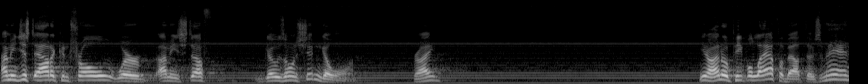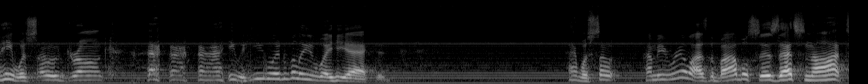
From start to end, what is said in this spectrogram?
I mean, just out of control where, I mean, stuff goes on, shouldn't go on, right? You know, I know people laugh about those. Man, he was so drunk. he, he wouldn't believe the way he acted. That was so. How many realize the Bible says that's not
